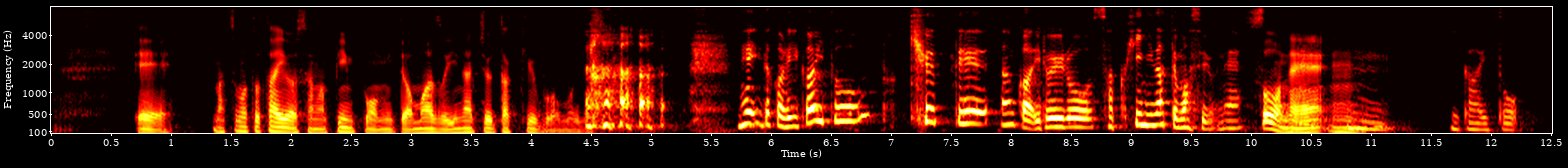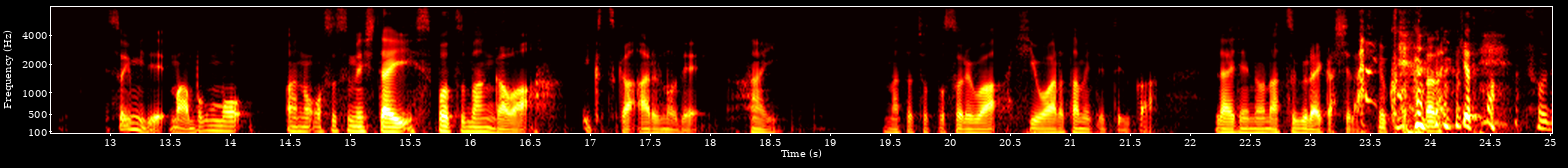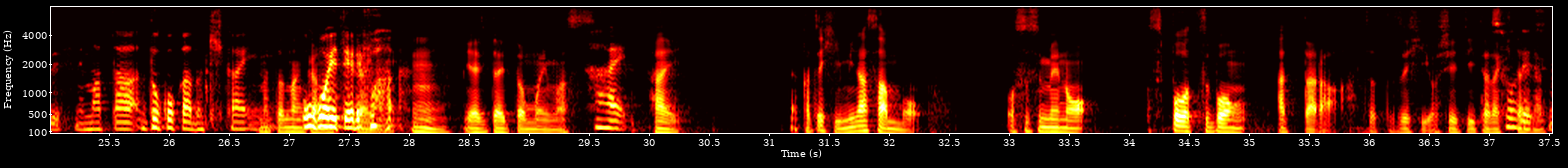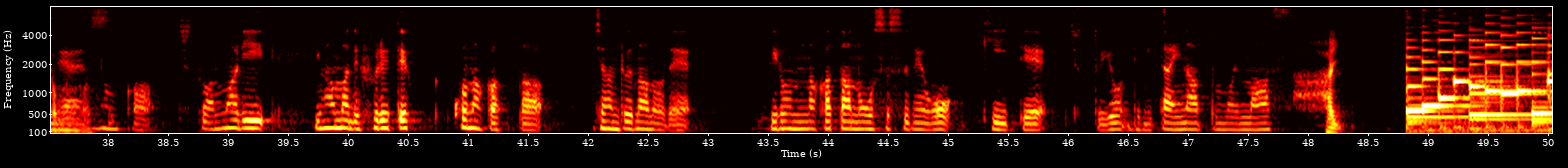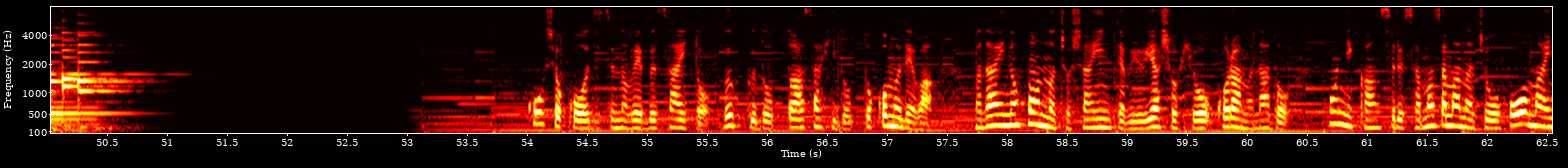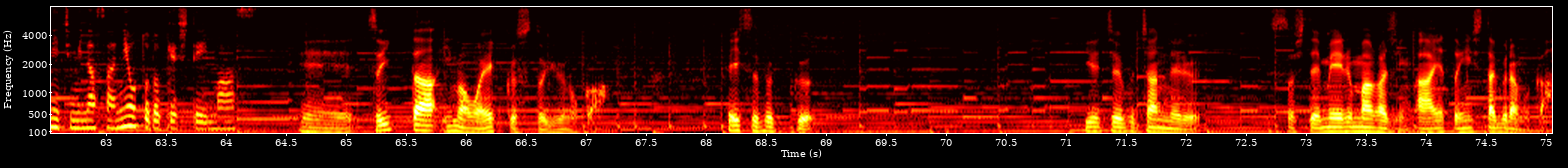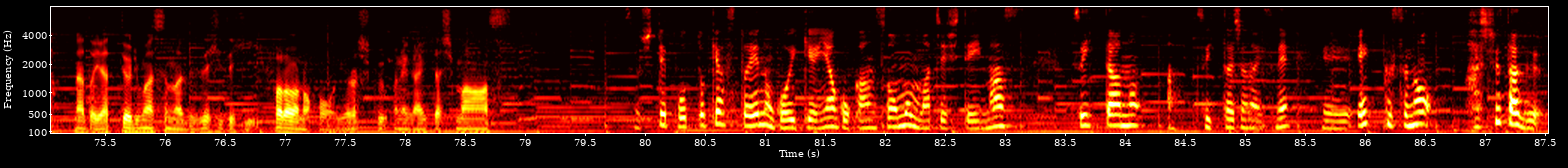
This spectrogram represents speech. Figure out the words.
えー、松本太陽さんのピンポンを見て思わず稲中卓球部を思い出した ねだから意外と卓球ってなんかいろいろ作品になってますよね。そうね、うん、うん、意外と。そういう意味でまあ僕もあのおすすめしたいスポーツ漫画はいくつかあるのではい。またちょっとそれは日を改めてというか来年の夏ぐらいかしら よくわからないけど。そうですね。またどこかの機会にまた覚えてれば、うん、やりたいと思います。はい、はい、なんかぜひ皆さんもおすすめのスポーツ本あったらちょっとぜひ教えていただきたいなと思います、ね、なんかちょっとあんまり今まで触れてこなかったジャンルなのでいろんな方のおすすめを聞いてちょっと読んでみたいなと思います。はい。高所高実のウェブサイト book.asahi.com では話題の本の著者インタビューや書評コラムなど本に関するさまざまな情報を毎日皆さんにお届けしています、えー、Twitter 今は X というのか。Facebook YouTube チャンネルそしてメールマガジンあえっとインスタグラムかなどやっておりますのでぜひぜひフォローの方よろしくお願いいたします。そしてポッドキャストへのご意見やご感想もお待ちしています。ツイッターのあツイッターじゃないですね、えー、X のハッシュタグ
